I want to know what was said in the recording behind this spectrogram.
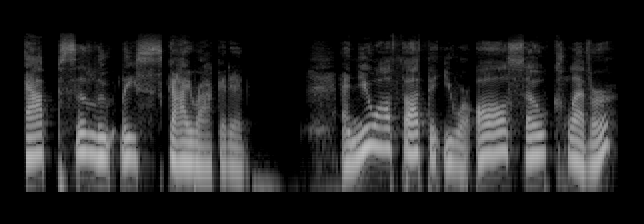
absolutely skyrocketed. And you all thought that you were all so clever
